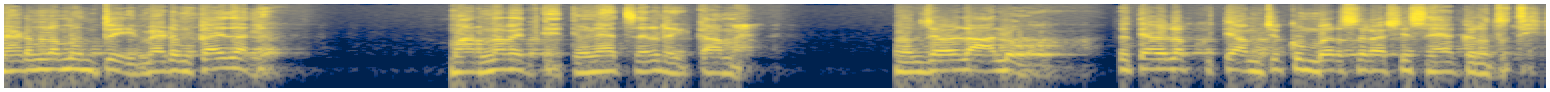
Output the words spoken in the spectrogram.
मॅडमला म्हणतोय मॅडम काय झालं? मारणार आहेत काय? ते चल रे काम आहे. मग ज्यावेळेला आलो तर त्यावेळेला ते आमचे कुंभार सर असे सह्या करत होते.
